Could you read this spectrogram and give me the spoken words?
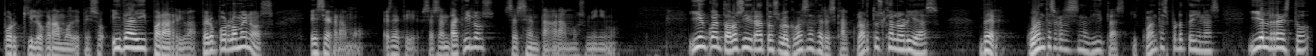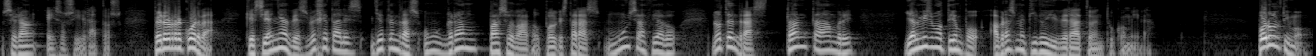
por kilogramo de peso y de ahí para arriba, pero por lo menos ese gramo. Es decir, 60 kilos, 60 gramos mínimo. Y en cuanto a los hidratos, lo que vas a hacer es calcular tus calorías, ver cuántas grasas necesitas y cuántas proteínas, y el resto serán esos hidratos. Pero recuerda que si añades vegetales ya tendrás un gran paso dado, porque estarás muy saciado, no tendrás tanta hambre y al mismo tiempo habrás metido hidrato en tu comida. Por último,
